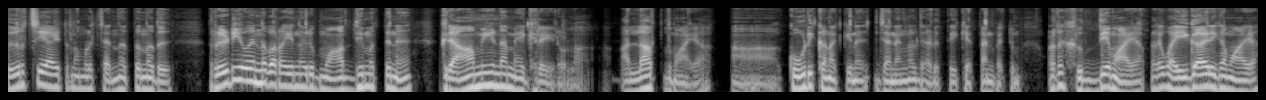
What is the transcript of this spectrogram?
തീർച്ചയായിട്ടും നമ്മൾ ചെന്നെത്തുന്നത് റേഡിയോ എന്ന് പറയുന്ന ഒരു മാധ്യമത്തിന് ഗ്രാമീണ മേഖലയിലുള്ള അല്ലാത്തതുമായ കോടിക്കണക്കിന് ജനങ്ങളുടെ അടുത്തേക്ക് എത്താൻ പറ്റും. വളരെ ഹൃദ്യമായ വളരെ വൈകാരികമായ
